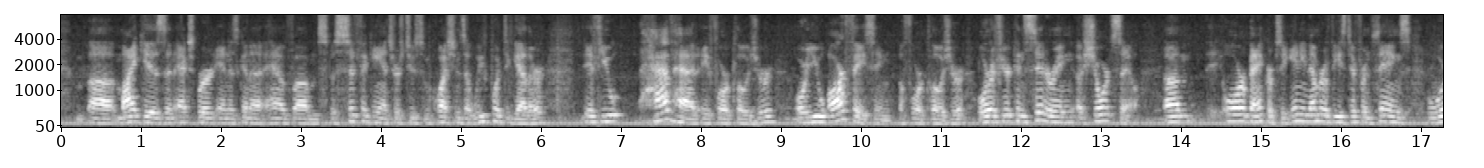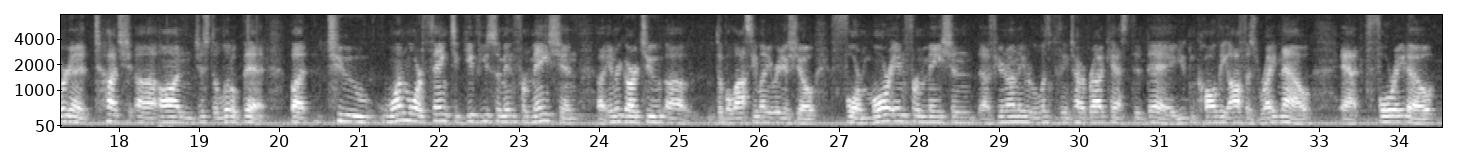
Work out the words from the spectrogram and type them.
Mike is an expert and is going to have um, specific answers to some questions that we've put together. If you have had a foreclosure, or you are facing a foreclosure, or if you're considering a short sale. Um, or bankruptcy, any number of these different things we're going to touch uh, on just a little bit. But to one more thing to give you some information uh, in regard to uh, the Velocity Money Radio Show. For more information, uh, if you're not able to listen to the entire broadcast today, you can call the office right now at 480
